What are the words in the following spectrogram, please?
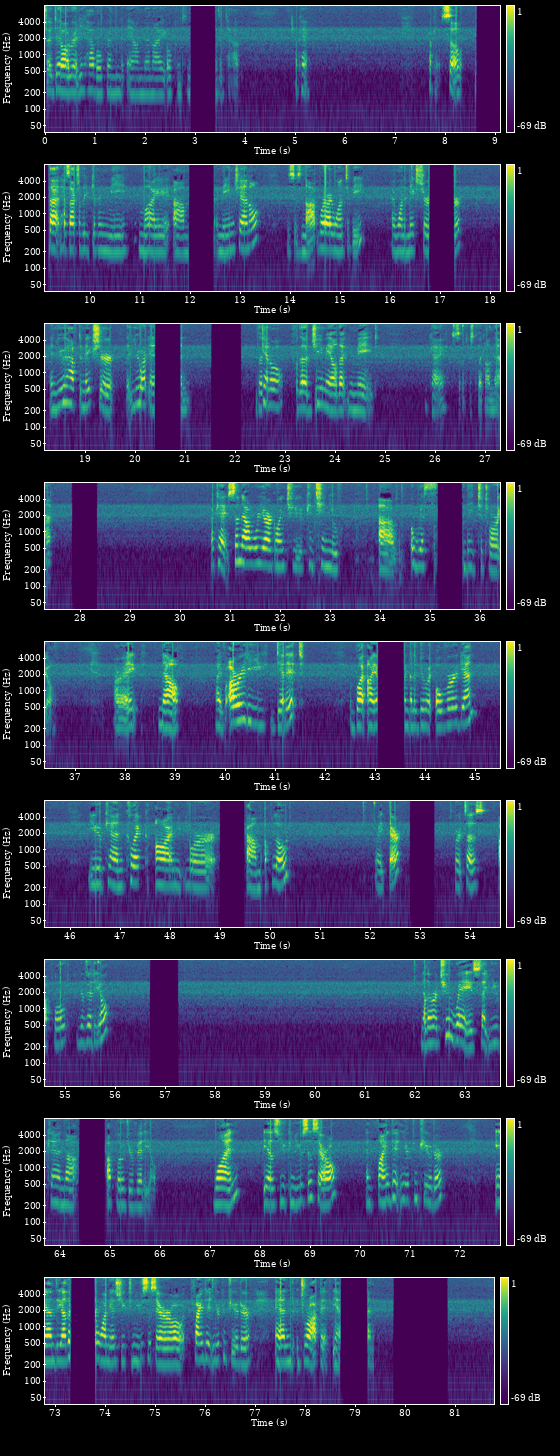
which I did already have opened, and then I opened another tab. Okay. Okay, so that has actually given me my um, main channel. This is not where I want to be. I want to make sure, and you have to make sure that you are in the channel for the Gmail that you made. Okay, so just click on that. Okay, so now we are going to continue uh, with the tutorial. Alright, now I've already did it, but I am going to do it over again. You can click on your um, upload right there where it says upload your video. Now there are two ways that you can uh, upload your video. One is you can use this arrow and find it in your computer, and the other one is you can use this arrow, find it in your computer, and drop it in.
